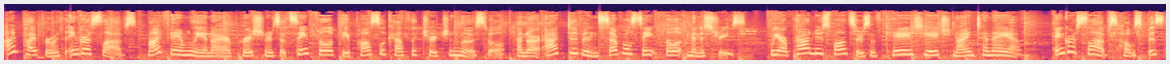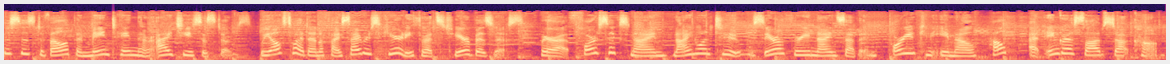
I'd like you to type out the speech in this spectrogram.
I'm Piper with Ingress Labs. My family and I are parishioners at St. Philip the Apostle Catholic Church in Lewisville and are active in several St. Philip ministries. We are proud new sponsors of KATH 910 AM. Ingress Labs helps businesses develop and maintain their IT systems. We also identify cybersecurity threats to your business. We're at 469-912-0397 or you can email help at ingresslabs.com.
